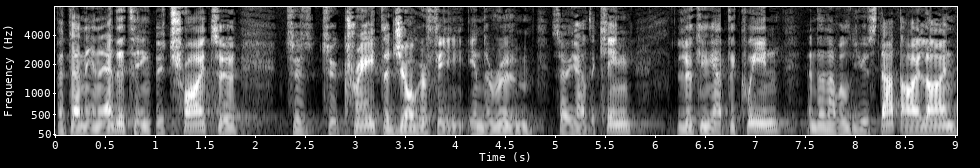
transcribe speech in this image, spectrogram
But then in editing, they try to to, to create the geography in the room. So you have the king looking at the queen, and then I will use that eye line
